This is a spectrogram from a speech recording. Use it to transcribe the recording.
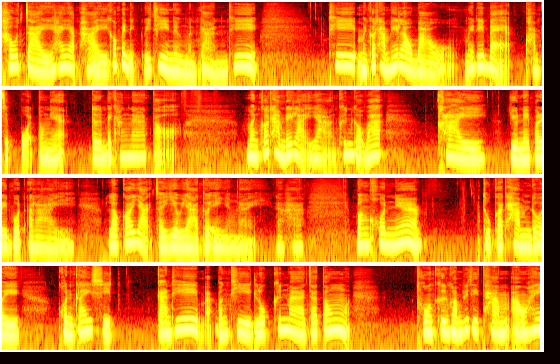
เข้าใจให้อภัยก็เป็นอีกวิธีหนึ่งเหมือนกันที่ที่มันก็ทำให้เราเบา ไม่ได้แบกความเจ็บปวดตรงเนี้ย เดินไปข้างหน้าต่อ มันก็ทำได้หลายอย่างขึ้นกับว่า ใครอยู่ในบริบทอะไร แล้วก็อยากจะเยียวยาตัวเองยังไงนะคะ บางคนเนี่ยถูกกระทำโดยคนใกล้ชิด การที่แบบบางทีลุกขึ้นมาจะต้องทวงคืนความยุติธรรมเอาให้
